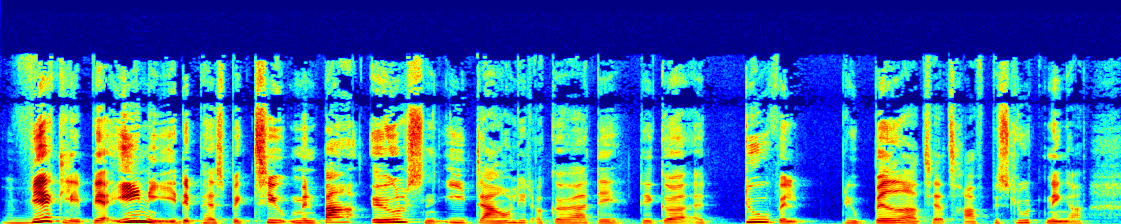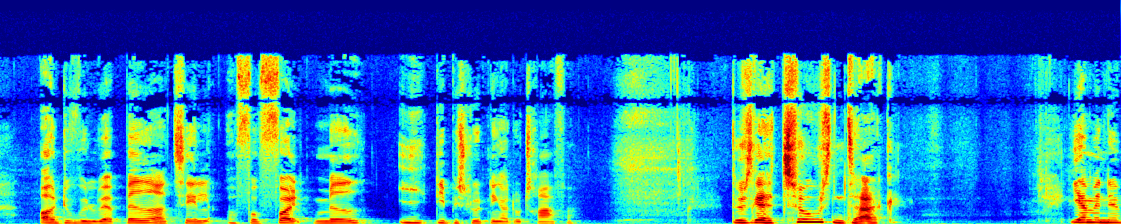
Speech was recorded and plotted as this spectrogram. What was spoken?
virkelig bliver enig i det perspektiv, men bare øvelsen i dagligt at gøre det, det gør, at du vil blive bedre til at træffe beslutninger, og du vil være bedre til at få folk med i de beslutninger, du træffer. Du skal have tusind tak. Jamen, øh,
